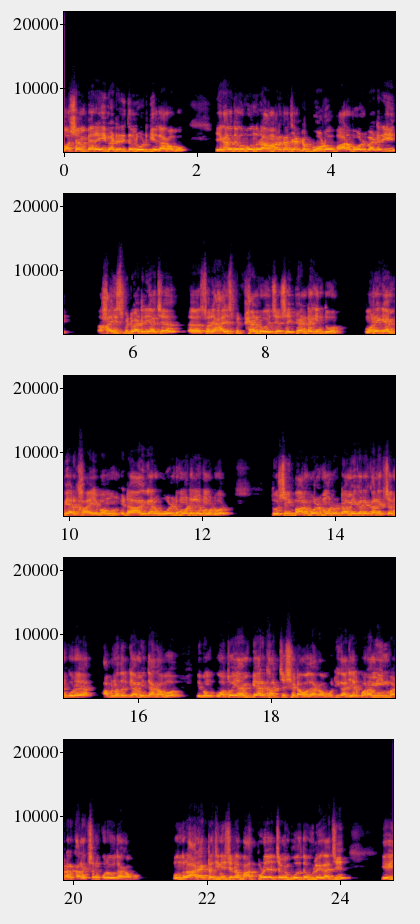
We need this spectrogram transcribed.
দশ অ্যাম্পিয়ার এই ব্যাটারিতে লোড দিয়ে দেখাবো। এখানে দেখুন বন্ধুরা, আমার কাছে একটা বড় বারো volt battery high speed battery আছে সরি হাই স্পিড ফ্যান রয়েছে। সেই ফ্যানটা কিন্তু অনেক অ্যাম্পিয়ার খায় এবং এটা আগেকার ওল্ড মডেলের মোটর তো সেই বারো ভোল্ট মোটরটা আমি এখানে কানেকশন করে আপনাদেরকে আমি দেখাবো এবং কত অ্যাম্পিয়ার খাচ্ছে সেটাও দেখাবো, ঠিক আছে? এরপর আমি ইনভার্টার কানেকশন করেও দেখাবো। বন্ধুরা আর একটা জিনিস যেটা বাদ পড়ে যাচ্ছে, আমি বলতে ভুলে গেছি। এই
